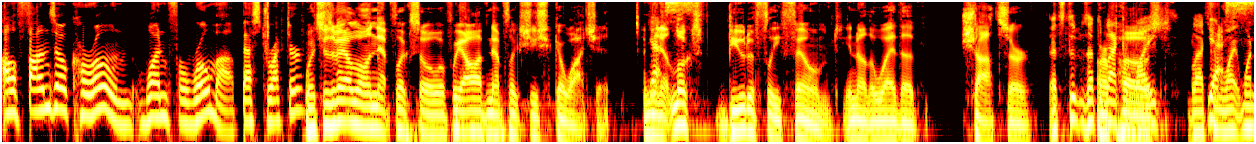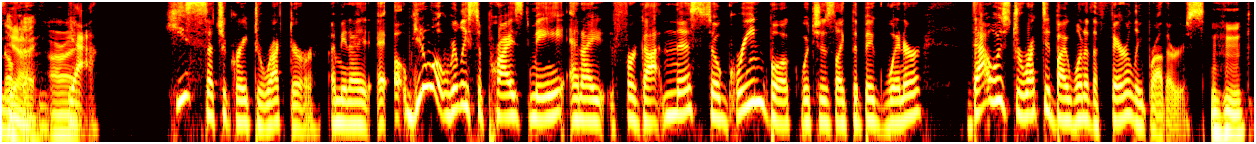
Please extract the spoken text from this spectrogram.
Alfonso Cuarón won for Roma, Best Director. Which is available on Netflix. So if we all have Netflix, you should go watch it. I mean, Yes. it looks beautifully filmed. You know the way the shots are. That's the, is that the Or black and white? Black Yes. and white one? Okay, Yeah. all right. Yeah, he's such a great director. I mean, I, I oh, you know what really surprised me, and I forgotten this. So Green Book, which is like the big winner, that was directed by one of the Farrelly brothers. Mm-hmm.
